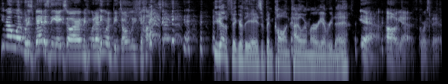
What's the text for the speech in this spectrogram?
You know what? What as bad as the A's are, I mean, would anyone be totally shocked? You got to figure the A's have been calling Kyler Murray every day. yeah. Oh, yeah. Of course they are.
